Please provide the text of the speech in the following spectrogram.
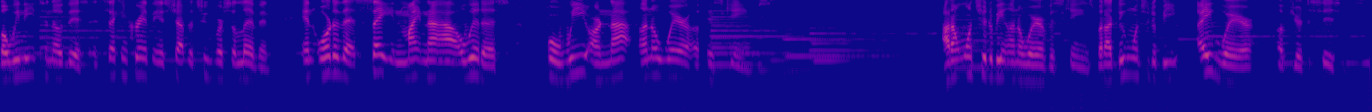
But we need to know this in 2 Corinthians chapter 2 verse 11, in order that Satan might not outwit us, for we are not unaware of his schemes. I don't want you to be unaware of his schemes, but I do want you to be aware of your decisions.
